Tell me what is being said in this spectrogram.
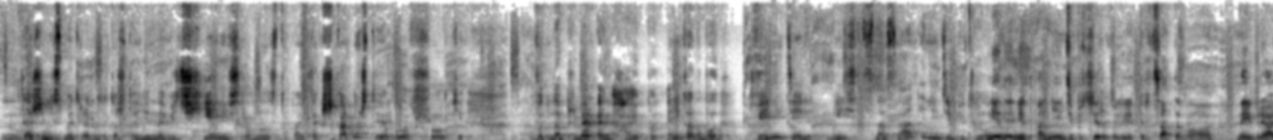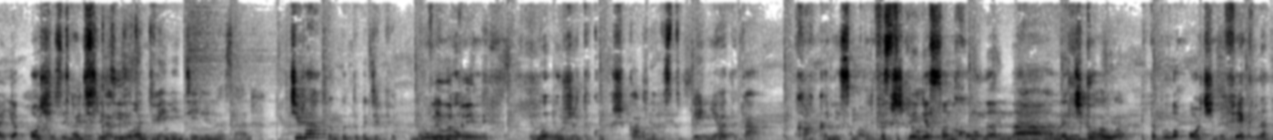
Даже несмотря на то, что они новички, они все равно выступали так шикарно, что я была в шоке. Вот, например, Энхайпен. Они как бы две недели, месяц назад они дебютировали. Нет, нет, нет, они дебютировали 30 ноября, я очень за ними Точно, следила. это две недели назад. Вчера как будто бы дебют. Ну, Было, ну, блин. Ну, уже такое шикарное выступление. Я такая, как они смогли Выступление. Санхуна на Да, льду, это было очень эффектно.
